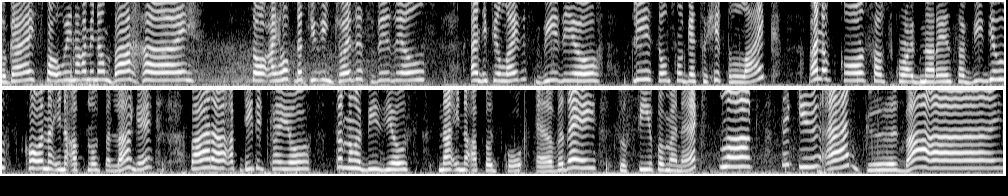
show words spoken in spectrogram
So guys, pauwi na kami ng bahay. So I hope that you enjoy this videos. And if you like this video, please don't forget to hit the like. And of course, subscribe na rin sa videos ko na ina-upload palagi para updated kayo sa mga videos na ina-upload ko everyday. So see you for my next vlog. Thank you and goodbye!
